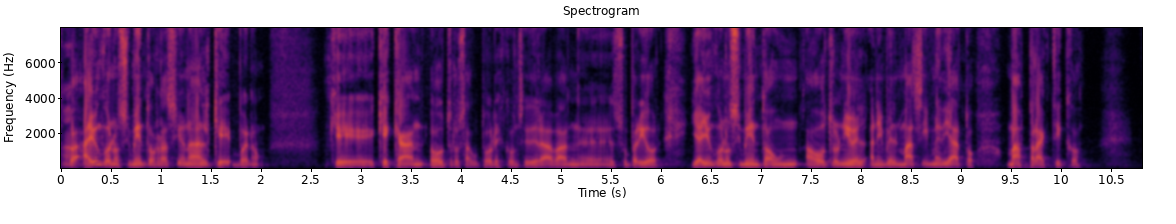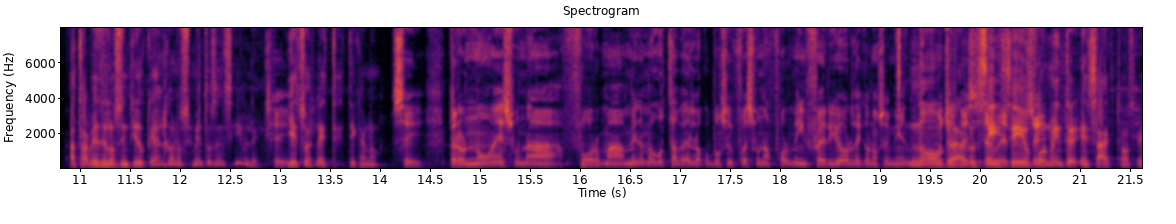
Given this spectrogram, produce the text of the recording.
Ah. Hay un conocimiento racional que, bueno, que, que Kant, otros autores consideraban eh, superior, y hay un conocimiento a, un, a otro nivel, a nivel más inmediato, más práctico, a través de los sentidos, que es el conocimiento sensible. Y eso es la estética, ¿no? Sí, pero no es una forma, a mí no me gusta verlo como si fuese una forma inferior de conocimiento. No, claro, sí, sí, en forma exacto. Sí.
